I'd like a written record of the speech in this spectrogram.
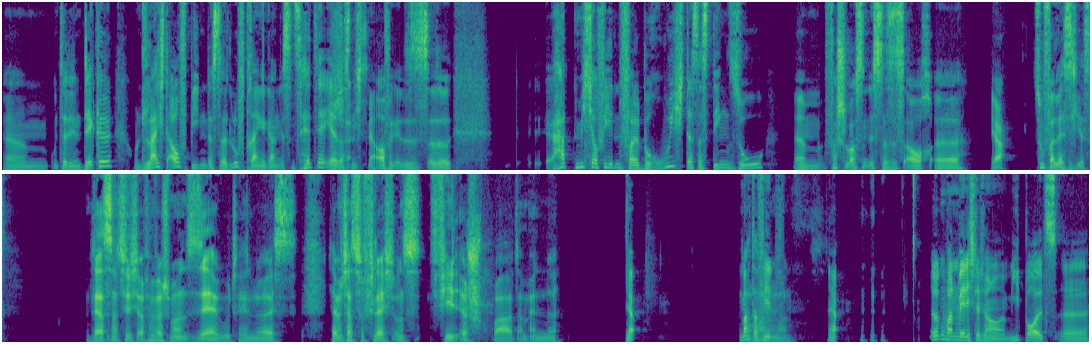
ähm, unter den Deckel und leicht aufbiegen, dass da Luft reingegangen ist, sonst hätte er das Scheiße. nicht mehr aufgerichtet. Das ist also hat mich auf jeden Fall beruhigt, dass das Ding so ähm, verschlossen ist, dass es auch äh, ja zuverlässig ist. Das ist natürlich auf jeden Fall schon mal ein sehr guter Hinweis. Damit hast du vielleicht uns viel erspart am Ende. Macht Oh auf jeden oh Fall. Mann. irgendwann werde ich gleich auch noch mal Meatballs äh,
